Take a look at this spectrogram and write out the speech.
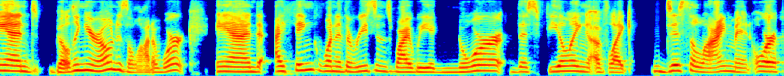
And building your own is a lot of work. And I think one of the reasons why we ignore this feeling of like disalignment or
